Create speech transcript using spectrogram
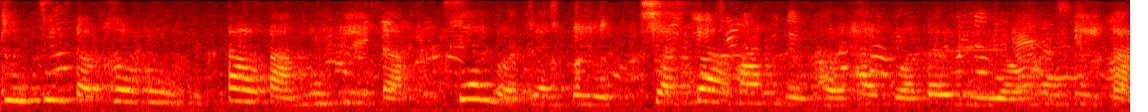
尊敬的客户，到达目的的暹罗天地，想要曼谷和泰国的旅游目的的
